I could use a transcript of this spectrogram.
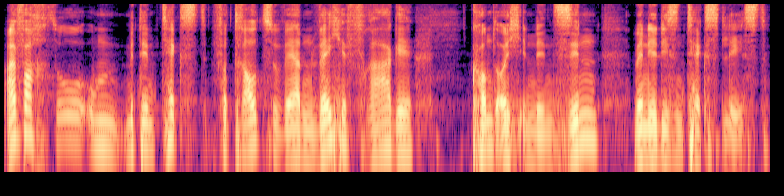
Einfach so, um mit dem Text vertraut zu werden, welche Frage kommt euch in den Sinn, wenn ihr diesen Text lest?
